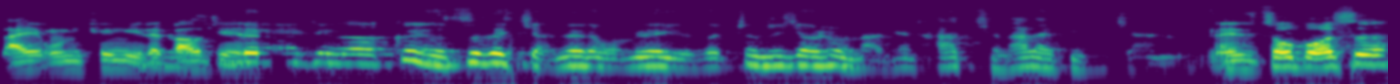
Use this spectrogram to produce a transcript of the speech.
来，我们听你的高见。这个这个更有资格讲这个，我们这有个政治教授，哪天他请他来给你讲呢？那是周博士。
